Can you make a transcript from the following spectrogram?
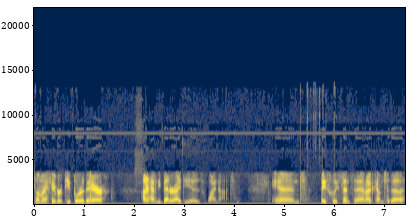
Some of my favorite people are there. I don't have any better ideas. Why not? And basically, since then, I've come to the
